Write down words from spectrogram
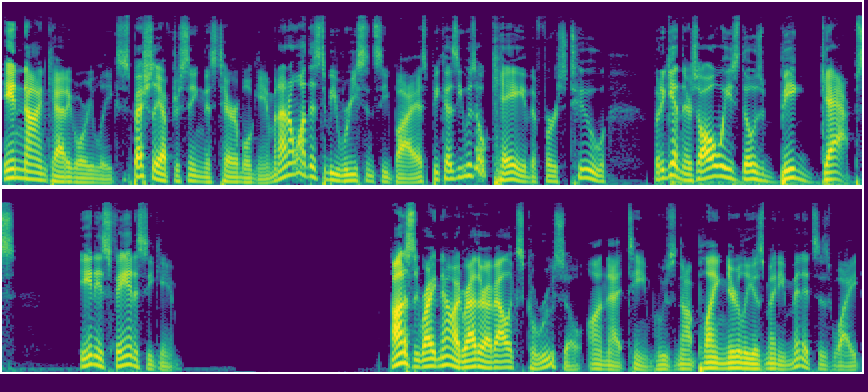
in nine category leagues, especially after seeing this terrible game. And I don't want this to be recency bias because he was okay the first two. But again, there's always those big gaps in his fantasy game. Honestly, right now, I'd rather have Alex Caruso on that team, who's not playing nearly as many minutes as White,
